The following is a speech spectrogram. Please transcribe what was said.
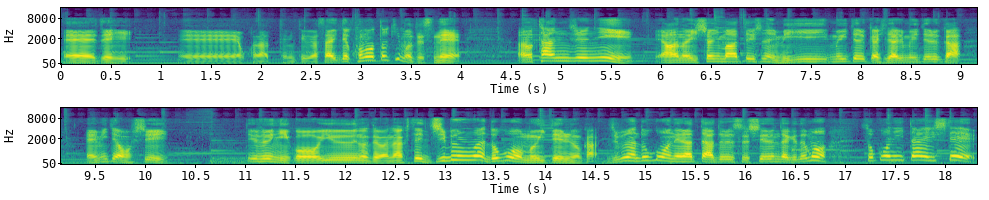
えー、ぜひ、えー、行ってみてください。で、この時もですね、あの単純にあの一緒に回ってる人に右向いてるか左向いてるか、え、見てほしいっていうふうにこう言うのではなくて自分はどこを向いているのか自分はどこを狙ってアドレスしてるんだけどもそこに対して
